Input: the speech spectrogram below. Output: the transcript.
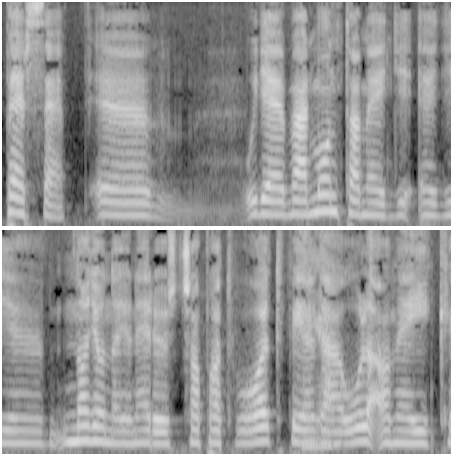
persze ugye már mondtam, egy, egy nagyon-nagyon erős csapat volt például, Igen. amelyik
